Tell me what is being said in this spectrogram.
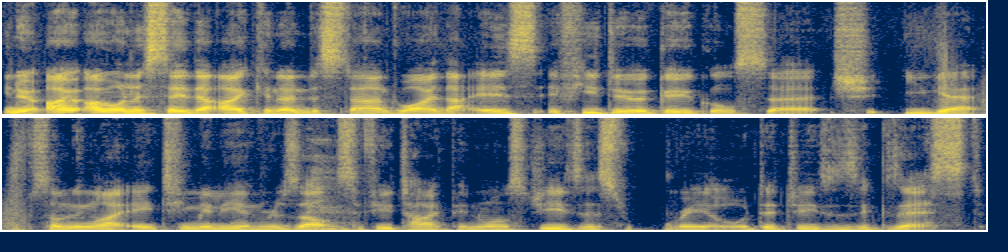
you know, I, I want to say that I can understand why that is. If you do a Google search, you get something like 80 million results if you type in was Jesus real or did Jesus exist?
